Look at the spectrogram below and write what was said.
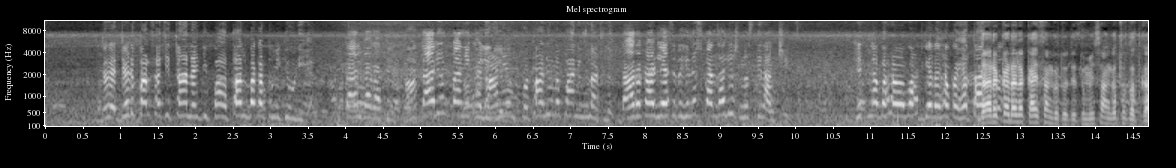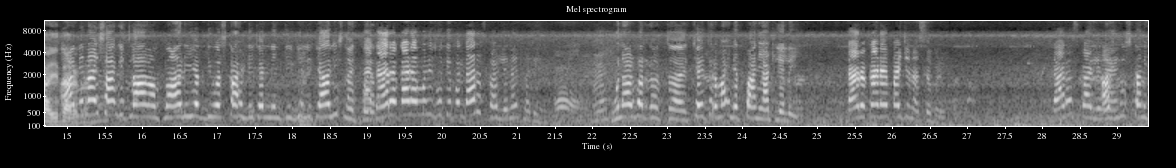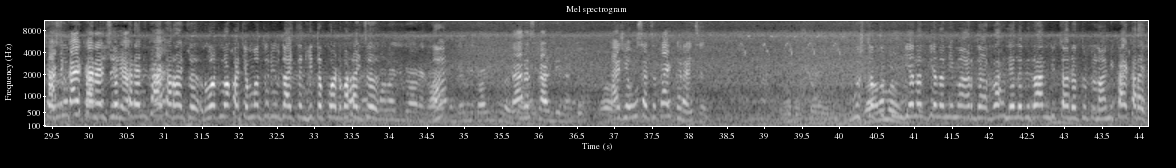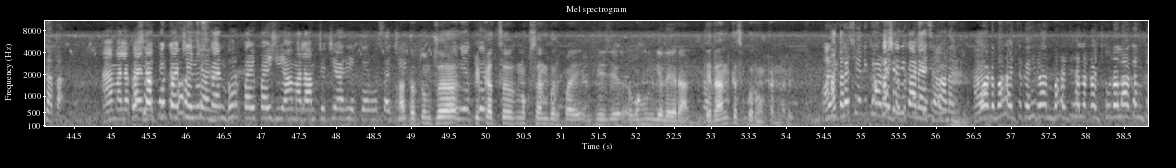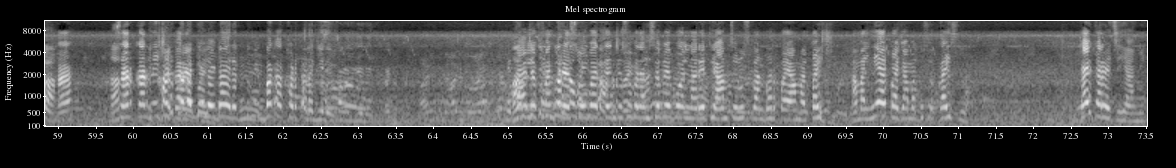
दे- दीड परसाची ताल आहे ती पा- ताल बघा तुम्ही केवढी आहे ताल बघा ती हा? तालीम पाणी खाली गेलं. तालीनं पाणी उलाटलं दारं काढली असते तर ही नुकसान झालीच नसती ना आमची हिथला भरावा वाहत गेला ह्या का ह्या ताली- दारं काढायला काय सांगत होते तुम्ही? सांगत होतात काय आम्ही नाही सांगितलं. आली एक दिवस काढली त्यांनी आणि ती गेली ती आलीच नाहीत नाही, परत. दारं काढा म्हणत होते पण दारच काढले नाहीत ना ते. हं? उन्हाळभर च- चैत्र महिन्यात पाणी आटलेलं आहे. दारं काढायला पाहिजे ना सगळे. दारच काढले आज नाही. नुकसानी काय आम्ही काय करायचं या? शेतकऱ्यांनी काय करायचं? रोज लोकांच्या मजुरी जायचं आणि हिथं पोट भरायचं. हा? दारच काढली नाही तर. माझ्या ऊसाचं काय करायचं? ऊस तर तुटून गेलं अर्धा राहिलेलं बी रान बी चालत तुटून आम्ही काय करायचं आता आम्हाला काय कशा नाही, पोटं पिकाची भरायची आम्ही? नुकसान भरपाई पाहिजे आम्हाला आमच्या चार एकर ऊसाची आता दोन तुमचं एकर. पिकाचं नुकसान भरपाई हे जे वाहून गेलंय रान ते रान कसं भरून काढणार आहे आम्ही आता कशाने काढायचं कशाने काढायचं आम्ही? काढायचं? पोट भरायचं काही रान भरायचं ह्याला काय थोडं लागन का हा? हा? सरकारने जे खडकाला करायला पाहिजे. डायरेक्ट तुम्ही बघा खडकाला गेले पालकमंत्र्यासोबत त्यांच्यासोबत आम्ही सगळे बोलणार आहेत हे आमचं नुकसान भरपाई आम्हाला पाहिजे. आम्हाला न्याय पाहिजे आम्हाला दुसरं काहीच नाही. काय करायचं हे आम्ही?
